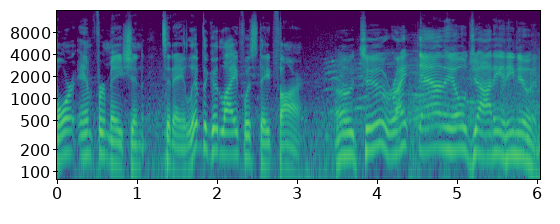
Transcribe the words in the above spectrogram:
more information today. Live the good life with State Farm. 0-2, right down the old Johnny, and he knew it.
